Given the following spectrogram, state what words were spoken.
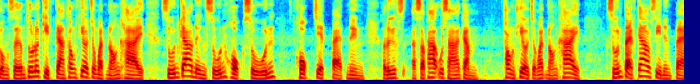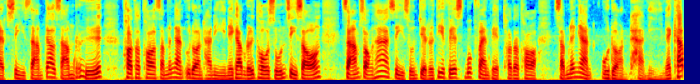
ส่งเสริมธุรกิจการท่องเที่ยวจังหวัดหนองคาย 091060 6781 หรือสภาอุตสาหกรรมท่องเที่ยวจังหวัดหนองคาย 0894184393 หรือทททสำนักงานอุดรธานีนะครับหรือโทร 042-325-407 หรือที่ Facebook Fanpage ทททสำนักงานอุดรธานีนะครับ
